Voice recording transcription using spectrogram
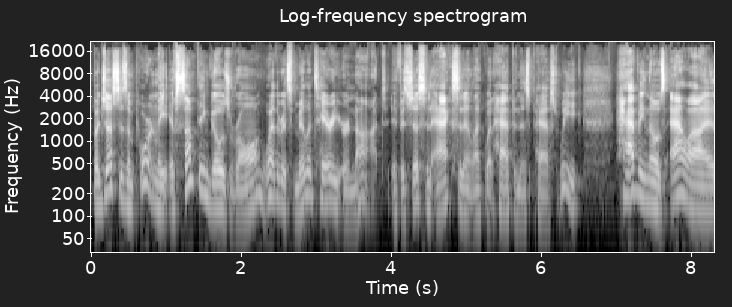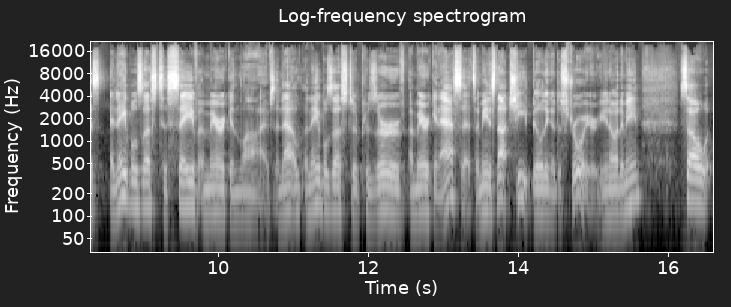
But just as importantly, if something goes wrong, whether it's military or not, if it's just an accident like what happened this past week, having those allies enables us to save American lives and that enables us to preserve American assets. I mean, it's not cheap building a destroyer, you know what I mean? So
